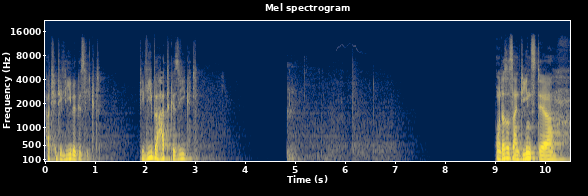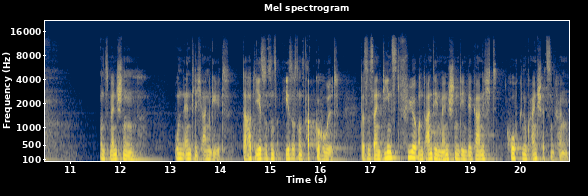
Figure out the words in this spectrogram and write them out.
hat hier die Liebe gesiegt. Die Liebe hat gesiegt. Und das ist ein Dienst, der uns Menschen unendlich angeht. Da hat Jesus uns, Jesus uns abgeholt. Das ist ein Dienst für und an den Menschen, den wir gar nicht hoch genug einschätzen können.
